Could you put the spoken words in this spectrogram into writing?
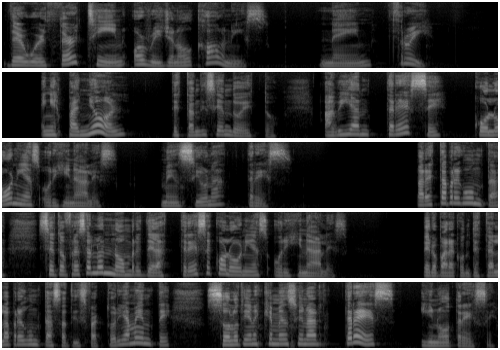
There were 13 original colonies. Name three. En español te están diciendo esto. Habían 13 colonias originales. Menciona tres. Para esta pregunta se te ofrecen los nombres de las 13 colonias originales. Pero para contestar la pregunta satisfactoriamente, solo tienes que mencionar tres y no 13.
